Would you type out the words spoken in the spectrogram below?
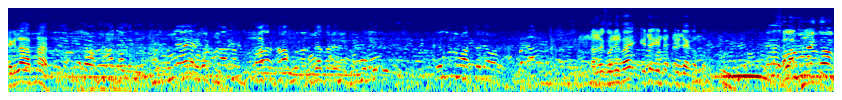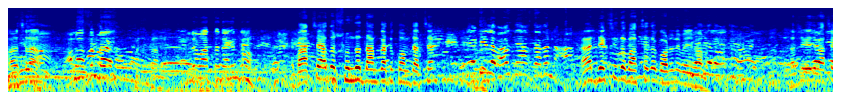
এগুলো আপনার? তাহলে গনি ভাই এটা এটা এটা কত? আসসালাম বাচ্চা এত সুন্দর দাম কত কম চাচ্ছেন? হ্যাঁ দেখছি তো বাচ্চা তো গঠনে বেশ ভালো। দশ কেজি বাচ্চা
